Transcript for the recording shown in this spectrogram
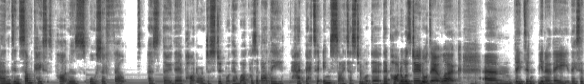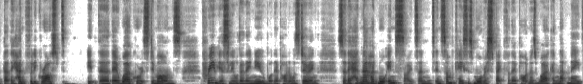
And in some cases, partners also felt as though their partner understood what their work was about. They had better insight as to what their, their partner was doing all day at work. Um, they didn't, you know, they, they said that they hadn't fully grasped it, uh, their work or its demands previously, although they knew what their partner was doing. So they had now had more insights and in some cases more respect for their partner's work. And that made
